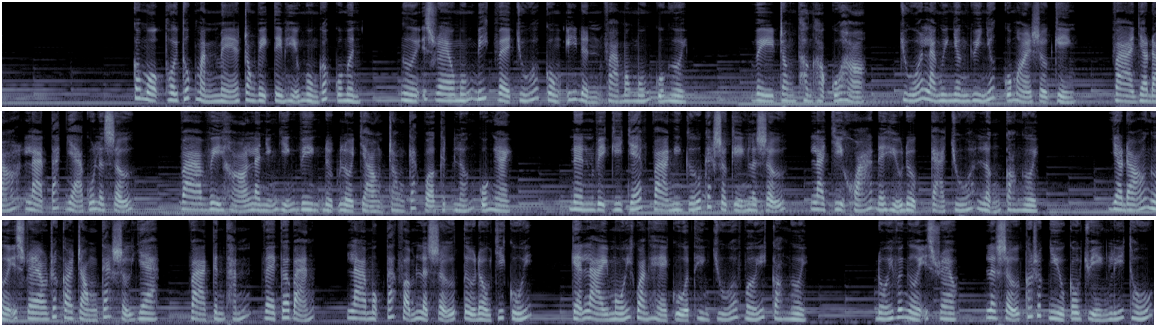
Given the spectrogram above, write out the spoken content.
Có một thôi thúc mạnh mẽ trong việc tìm hiểu nguồn gốc của mình. Người israel muốn biết về chúa cùng ý định và mong muốn của người. Vì trong thần học của họ, chúa là nguyên nhân duy nhất của mọi sự kiện và do đó là tác giả của lịch sử. Và vì họ là những diễn viên được lựa chọn trong các vở kịch lớn của ngài. Nên việc ghi chép và nghiên cứu các sự kiện lịch sử là chìa khóa để hiểu được cả chúa lẫn con người. Do đó, người israel rất coi trọng các sử gia và kinh thánh về cơ bản là một tác phẩm lịch sử từ đầu chí cuối, kể lại mối quan hệ của thiên chúa với con người. Đối với người israel lịch sử có rất nhiều câu chuyện lý thú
